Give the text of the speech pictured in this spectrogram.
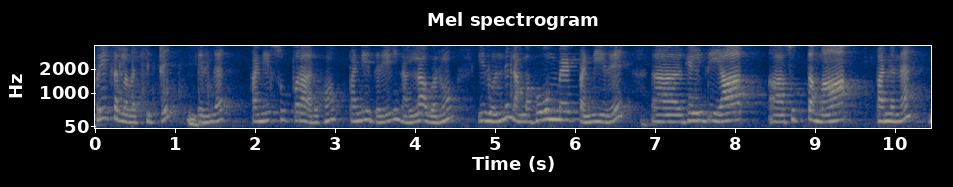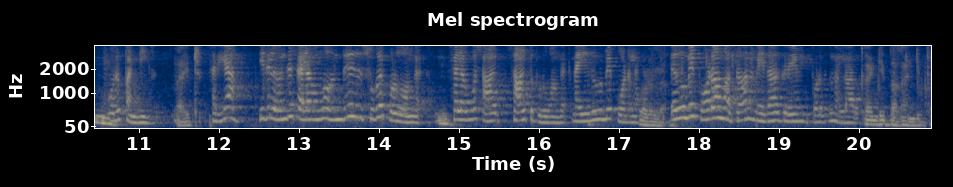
ஃப்ரீசர்ல வச்சுட்டு எடுங்க. பன்னீர் சூப்பரா இருக்கும். பன்னீர் கிரேவி நல்லா வரும். இது வந்து நம்ம ஹோம்மேட் பன்னீர் ஹெல்த்தியா சுத்தமா பண்ணின ஒரு பன்னீர். சரியா? இதுல வந்து சிலவங்க வந்து சுகர் போடுவாங்க. சிலவங்க சால்ட் போடுவாங்க. நான் எதுவுமே போடல. எதுவுமே போடாம வச்சாதான் நம்ம ஏதாவது கிரேவி போடுறதுக்கு நல்லா இருக்கும். கண்டிப்பா கண்டிப்பா.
